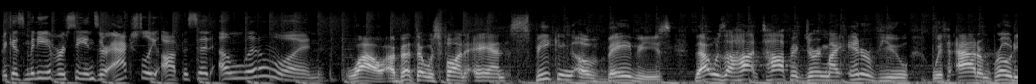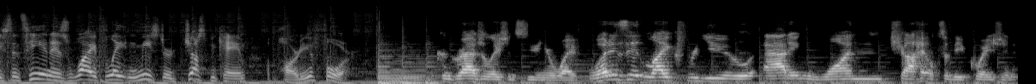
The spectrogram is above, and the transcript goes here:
because many of her scenes are actually opposite a little one. Wow, I bet that was fun. And speaking of babies, that was a hot topic during my interview with Adam Brody since he and his wife, Leighton Meester, just became a party of four. Congratulations to you and your wife. What is it like for you adding one child to the equation?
